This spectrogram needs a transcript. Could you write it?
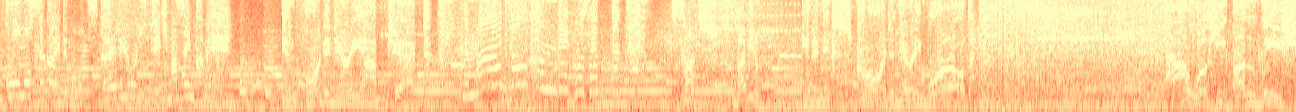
向こうの世界でも使えるようにできませんかね An ordinary object スマートフォンでござったか Such, Babylon in an extraordinary world. How will he unleash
